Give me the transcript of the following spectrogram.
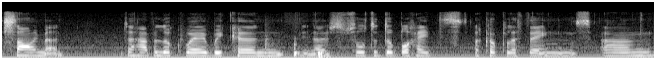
Simon to have a look where we can, you know, sort of double heads a couple of things. Um,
